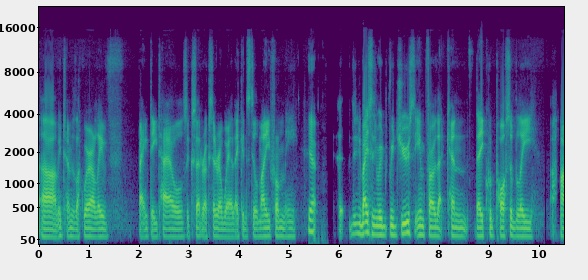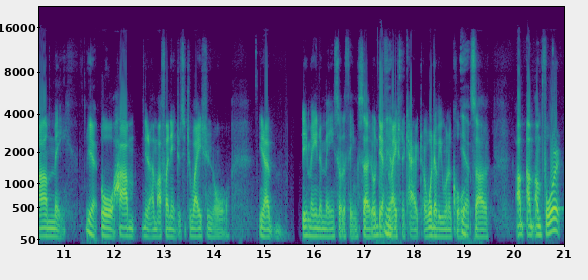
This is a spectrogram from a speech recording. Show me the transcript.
um, in terms of like where I live, bank details, et cetera, et cetera, where they can steal money from me, Yep. uh, you basically re- reduce the info that can they could possibly harm me Yeah. or harm you know my financial situation or you know demeanor me sort of thing so or defamation of character or whatever you want to call Yeah. it so I'm, I'm i'm for it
